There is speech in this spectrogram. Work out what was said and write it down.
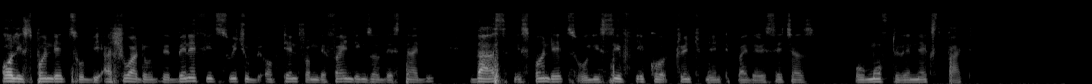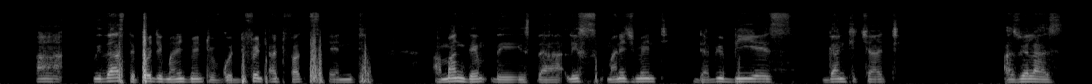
all respondents will be assured of the benefits which will be obtained from the findings of the study. Thus, respondents will receive equal treatment by the researchers. We'll move to the next part. Uh, with us, the project management, we've got different artifacts, and among them, there is the risk management, WBS, Gantt chart, as well as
